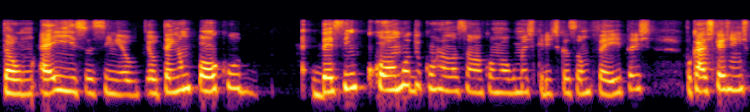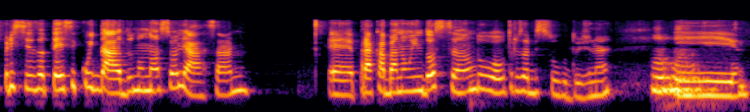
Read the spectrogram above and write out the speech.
Então, é isso, assim, eu, eu tenho um pouco desse incômodo com relação a como algumas críticas são feitas, porque acho que a gente precisa ter esse cuidado no nosso olhar, sabe? É, para acabar não endossando outros absurdos, né? Uhum. E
